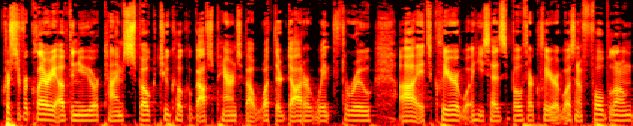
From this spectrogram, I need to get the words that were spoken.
Christopher Clarey of the New York Times spoke to Coco Gauff's parents about what their daughter went through. Uh, it's clear what he says. Both are clear it wasn't a full blown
